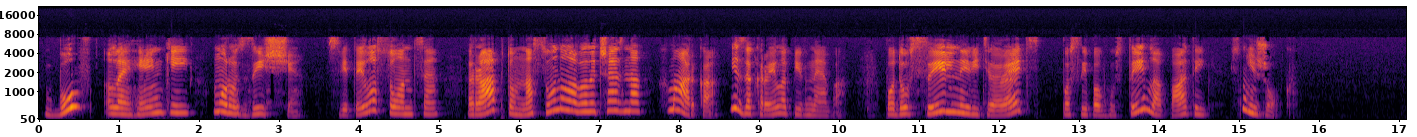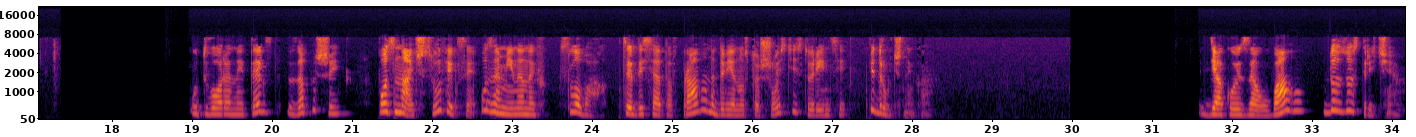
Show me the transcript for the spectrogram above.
Був легенький морозище, світило сонце. Раптом насунула величезна хмарка і закрила півнеба. Подув сильний вітерець, посипав густий лопатий сніжок. Утворений текст запиши. Познач суфікси у замінених словах. Це 10 вправа на 96-й сторінці підручника. Дякую за увагу. До зустрічі!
